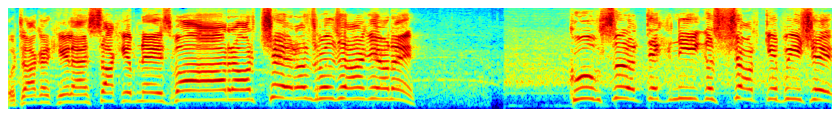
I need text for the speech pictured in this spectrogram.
उठाकर खेला है साकिब ने इस बार और छह रन मिल जाएंगे उन्हें खूबसूरत टेक्निक उस शॉट के पीछे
